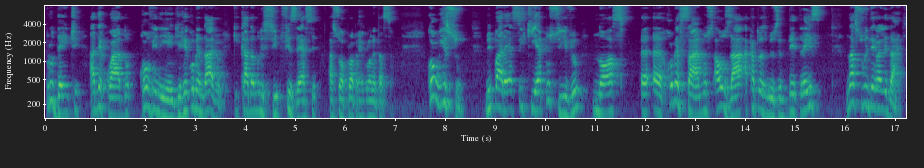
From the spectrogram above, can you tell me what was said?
prudente, adequado, conveniente e recomendável que cada município fizesse a sua própria regulamentação. Com isso, me parece que é possível nós uh, uh, começarmos a usar a 14.133 na sua integralidade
